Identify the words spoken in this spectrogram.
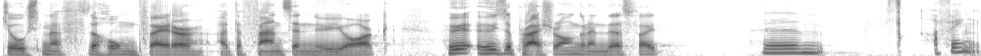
Joe Smith, the home fighter at the fence in New York. Who, who's the pressure on going into this fight? Um, I think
